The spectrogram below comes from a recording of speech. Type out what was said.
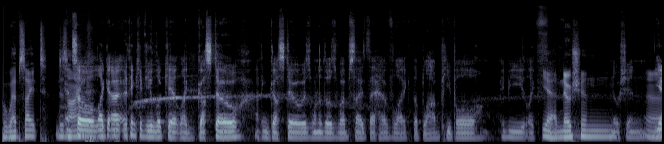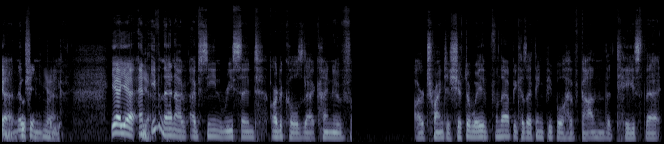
website design. And so, like, I think if you look at like Gusto, I think Gusto is one of those websites that have like the blob people, maybe like yeah, Notion. Notion. uh, yeah, Notion. yeah. Pretty. Yeah, yeah. And Yeah. even then, I've, I've seen recent articles that kind of are trying to shift away from that because I think people have gotten the taste that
